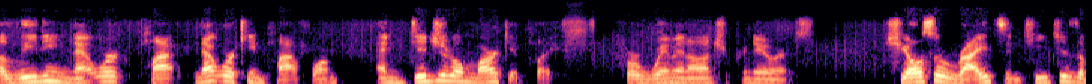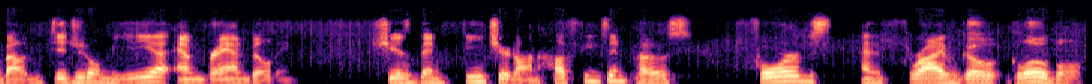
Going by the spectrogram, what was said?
a leading network plat- networking platform and digital marketplace for women entrepreneurs. She also writes and teaches about digital media and brand building. She has been featured on Huffington Post, Forbes, and Thrive Go- Global,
